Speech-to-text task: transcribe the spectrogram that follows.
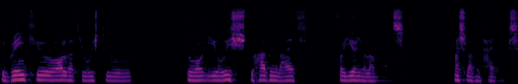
to bring you all that you wish to to what you wish to have in life for you and your loved ones much love and high vibes.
